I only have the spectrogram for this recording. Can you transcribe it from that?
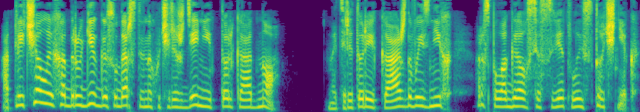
Отличало их от других государственных учреждений только одно — на территории каждого из них располагался светлый источник.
